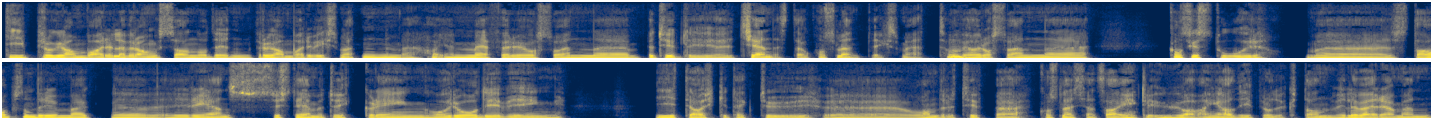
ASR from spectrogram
de programvareleveransene og den programvarevirksomheten medfører jo også en betydelig tjeneste- og konsulentvirksomhet. Og vi har også en ganske stor eh, stab som driver med eh, ren systemutvikling og rådgivning, IT-arkitektur eh, og andre typer konsulenttjenester, egentlig uavhengig av de produktene vi leverer, men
